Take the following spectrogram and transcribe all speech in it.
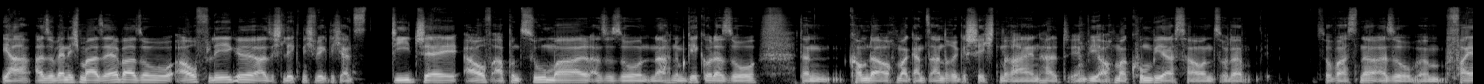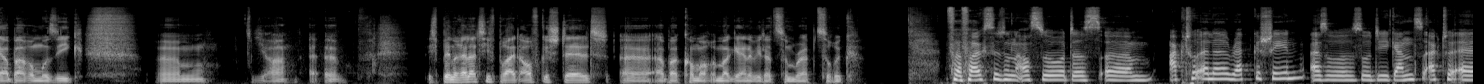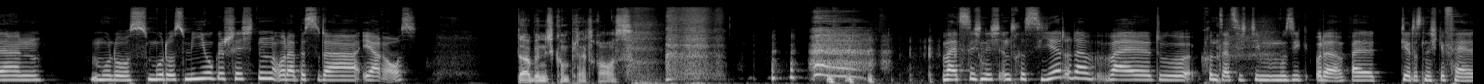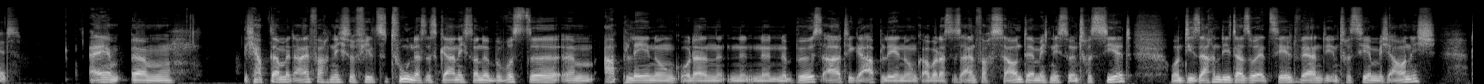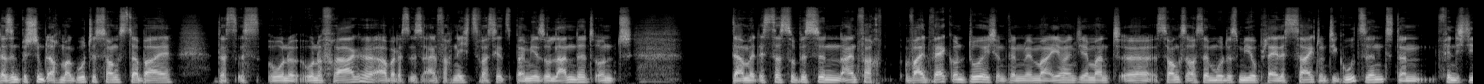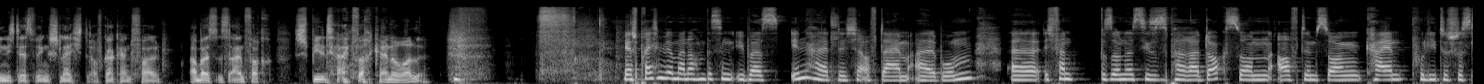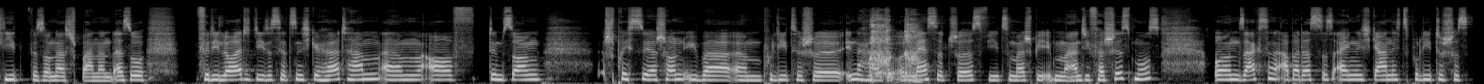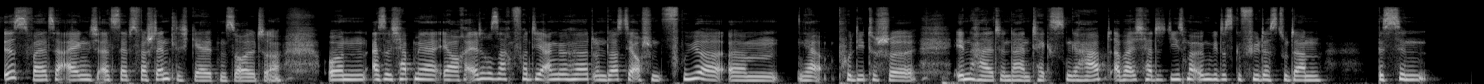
ja, also wenn ich mal selber so auflege, also ich lege nicht wirklich als DJ auf, ab und zu mal, also so nach einem Gig oder so, dann kommen da auch mal ganz andere Geschichten rein, halt irgendwie auch mal Kumbia-Sounds oder sowas, ne? Also ähm, feierbare Musik. Ähm, ja, äh, äh ich bin relativ breit aufgestellt, äh, aber komme auch immer gerne wieder zum Rap zurück. Verfolgst du denn auch so das ähm, aktuelle Rap-Geschehen? Also so die ganz aktuellen Modus, Modus Mio-Geschichten oder bist du da eher raus? Da bin ich komplett raus. weil es dich nicht interessiert oder weil du grundsätzlich die Musik oder weil dir das nicht gefällt? Ey, ähm, ich habe damit einfach nicht so viel zu tun. Das ist gar nicht so eine bewusste ähm, Ablehnung oder eine, eine, eine bösartige Ablehnung, aber das ist einfach Sound, der mich nicht so interessiert. Und die Sachen, die da so erzählt werden, die interessieren mich auch nicht. Da sind bestimmt auch mal gute Songs dabei. Das ist ohne, ohne Frage, aber das ist einfach nichts, was jetzt bei mir so landet und damit ist das so ein bisschen einfach weit weg und durch. Und wenn mir mal jemand, jemand äh, Songs aus der Modus Mio Playlist zeigt und die gut sind, dann finde ich die nicht deswegen schlecht, auf gar keinen Fall. Aber es ist einfach, es spielt einfach keine Rolle. Ja, sprechen wir mal noch ein bisschen übers Inhaltliche auf deinem Album. Äh, ich fand besonders dieses Paradoxon auf dem Song kein politisches Lied besonders spannend. Also für die Leute, die das jetzt nicht gehört haben, ähm, auf dem Song sprichst du ja schon über ähm, politische Inhalte und Messages, wie zum Beispiel eben Antifaschismus, und sagst dann aber, dass das eigentlich gar nichts Politisches ist, weil es ja eigentlich als selbstverständlich gelten sollte. Und also ich habe mir ja auch ältere Sachen von dir angehört und du hast ja auch schon früher ähm, ja politische Inhalte in deinen Texten gehabt, aber ich hatte diesmal irgendwie das Gefühl, dass du dann bisschen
